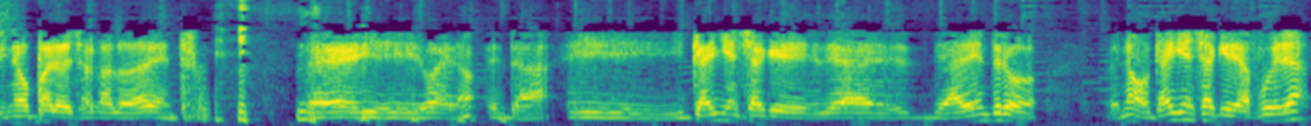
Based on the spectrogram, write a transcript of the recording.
y no paro de sacarlo de adentro. Eh, y bueno, está. Y, y que alguien saque de, adentro, eh, no, que alguien saque de afuera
